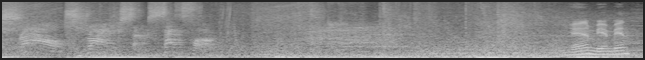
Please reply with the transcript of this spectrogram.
Shroud strike successful. Bien, bien, bien.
